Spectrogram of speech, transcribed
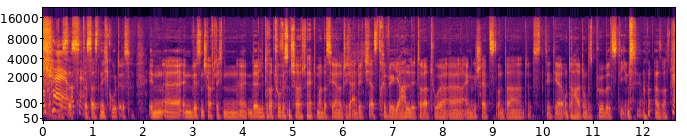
Okay, dass, das, okay. dass das nicht gut ist. In, äh, in wissenschaftlichen, äh, in der Literaturwissenschaft hätte man das ja natürlich eindeutig als Trivialliteratur äh, eingeschätzt und da das, die, der Unterhaltung des Pöbels dient. Ja, also Okay,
